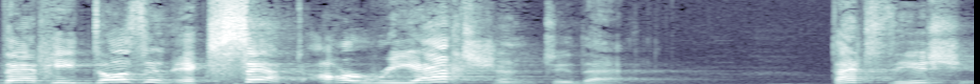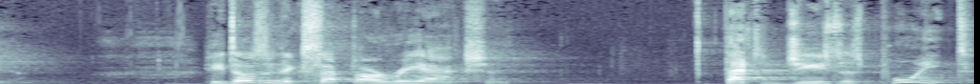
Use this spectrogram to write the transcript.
that He doesn't accept our reaction to that. That's the issue. He doesn't accept our reaction. That's Jesus' point.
